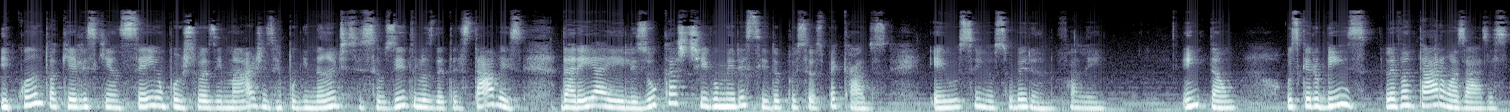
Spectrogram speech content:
E quanto àqueles que anseiam por suas imagens repugnantes e seus ídolos detestáveis, darei a eles o castigo merecido por seus pecados. Eu, Senhor soberano, falei. Então, os querubins levantaram as asas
